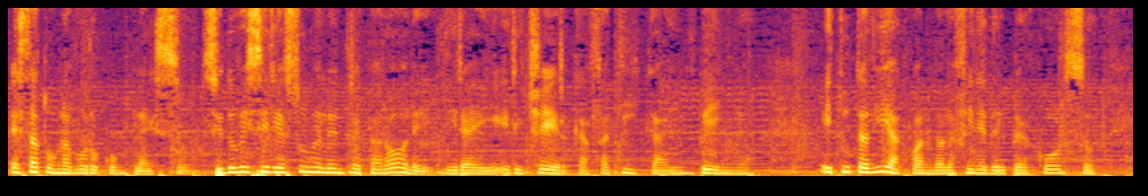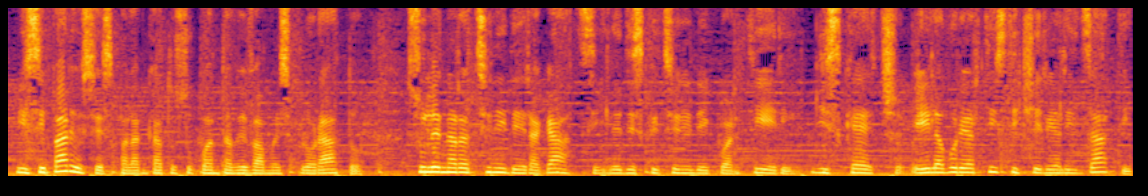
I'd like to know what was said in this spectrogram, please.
È stato un lavoro complesso, se dovessi riassumerlo in tre parole direi ricerca, fatica, impegno, e tuttavia quando alla fine del percorso il sipario si è spalancato su quanto avevamo esplorato, sulle narrazioni dei ragazzi, le descrizioni dei quartieri, gli sketch e i lavori artistici realizzati,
